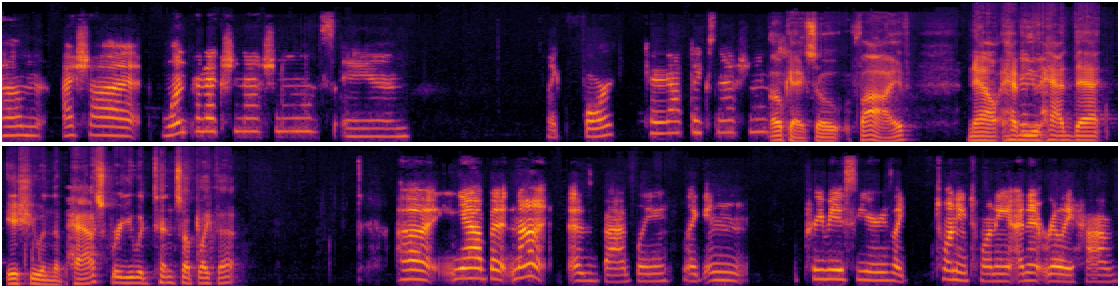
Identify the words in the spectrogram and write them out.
Um, I shot one production nationals and like four carry optics nationals. Okay, so five. Now, have you Mhm. had that issue in the past where you would tense up like that? Uh, yeah, but not as badly. Like in previous years, like 2020, I didn't really have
